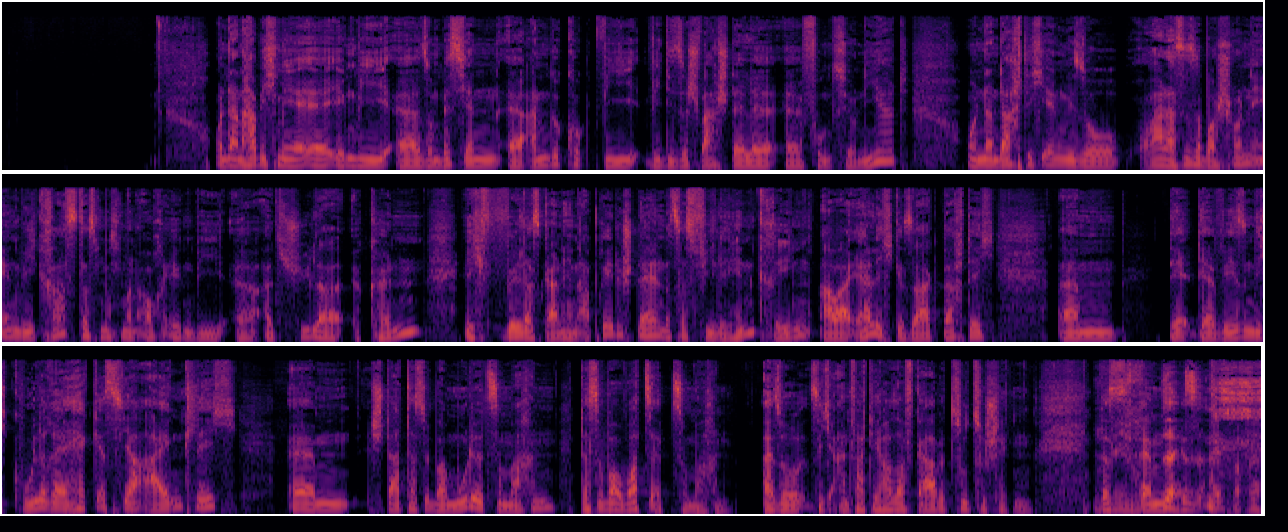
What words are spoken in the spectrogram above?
Und dann habe ich mir äh, irgendwie äh, so ein bisschen äh, angeguckt, wie, wie diese Schwachstelle äh, funktioniert. Und dann dachte ich irgendwie so, boah, das ist aber schon irgendwie krass, das muss man auch irgendwie äh, als Schüler äh, können. Ich will das gar nicht in Abrede stellen, dass das viele hinkriegen, aber ehrlich gesagt dachte ich, ähm, der, der wesentlich coolere Hack ist ja eigentlich, ähm, statt das über Moodle zu machen, das über WhatsApp zu machen. Also sich einfach die Hausaufgabe zuzuschicken. Das, ähm, das ist einfacher.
